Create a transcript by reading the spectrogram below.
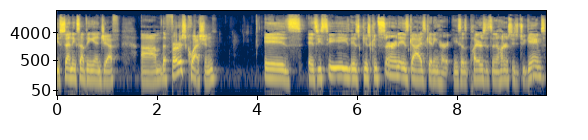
you sending something in, Jeff. Um, the first question is is he see his his concern is guys getting hurt. He says players it's in 162 games,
